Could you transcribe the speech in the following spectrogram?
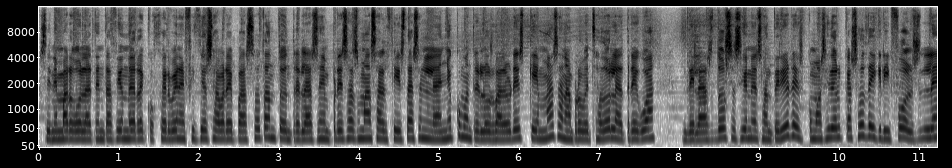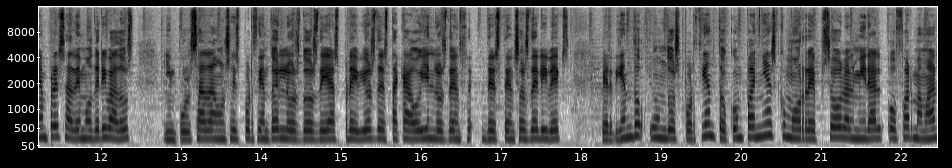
Sin embargo, la tentación de recoger beneficios abre paso tanto entre las empresas más alcistas en el año como entre los valores que más han aprovechado la tregua de las dos sesiones anteriores, como ha sido el caso de Grifols. La empresa de moderivados, impulsada un 6% en los dos días previos, destaca hoy en los descensos del IBEX, perdiendo un 2%. Compañías como Repsol, Almiral o Farmamar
